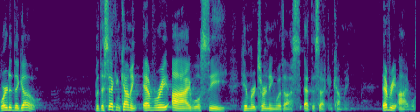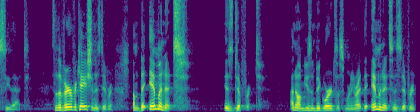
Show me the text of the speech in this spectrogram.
where did they go? But the second coming, every eye will see him returning with us at the second coming. Every eye will see that. So the verification is different. Um, the imminence is different. I know I'm using big words this morning, right? The imminence is different.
